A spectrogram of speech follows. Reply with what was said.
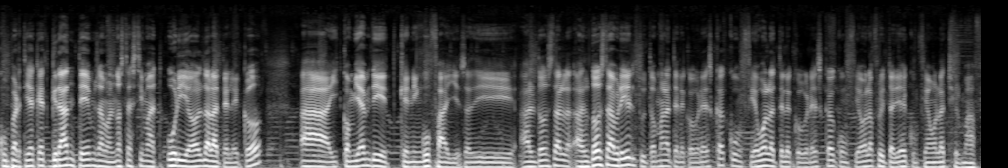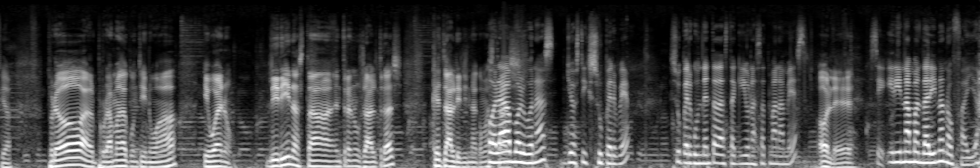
compartir aquest gran temps amb el nostre estimat Oriol de la Teleco. Uh, I com ja hem dit, que ningú falli, és a dir, el 2 de, el 2 d'abril tothom a la Teleco Gresca, confieu en la Teleco Gresca, confieu en la fruiteria i confieu en la Chill Mafia. Però el programa ha de continuar i bueno, l'Irina està entre nosaltres. Què tal, Irina, com Hola, estàs? molt bones. Jo estic superbé. Supercontenta d'estar aquí una setmana més. Ole. Sí, Irina Mandarina no falla.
